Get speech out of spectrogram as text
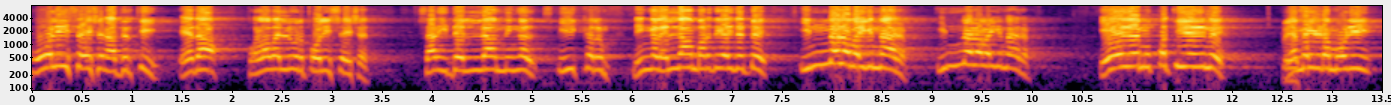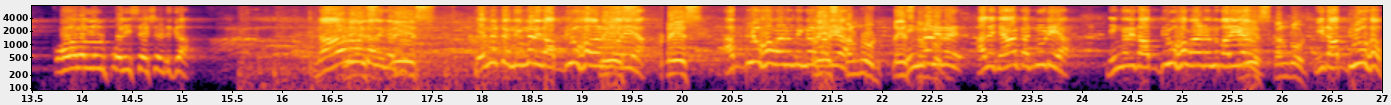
പോലീസ് സ്റ്റേഷൻ അതിർത്തി ഏതാ? കൊളവല്ലൂർ പോലീസ് സ്റ്റേഷൻ സാർ ഇതെല്ലാം നിങ്ങൾ സ്പീക്കറും നിങ്ങൾ എല്ലാം പറഞ്ഞു കഴിഞ്ഞിട്ട് ഇന്നലെ വൈകുന്നേരം ഇന്നലെ വൈകുന്നേരം ഏഴ് മുപ്പത്തിയേഴിന്. രമയുടെ മൊഴി കൊളവല്ലൂർ പോലീസ് സ്റ്റേഷൻ എടുക്കുക. Please, നിങ്ങൾ. എന്നിട്ട് നിങ്ങൾ ഇത് അഭ്യൂഹമാണെന്ന് പറയാ. അഭ്യൂഹമാണ് നിങ്ങൾ നിങ്ങൾ ഇത് അല്ല ഞാൻ കൺക്ലൂഡ് ചെയ്യാം. നിങ്ങൾ ഇത് അഭ്യൂഹമാണെന്ന് പറയാ. ഇത് അഭ്യൂഹം.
